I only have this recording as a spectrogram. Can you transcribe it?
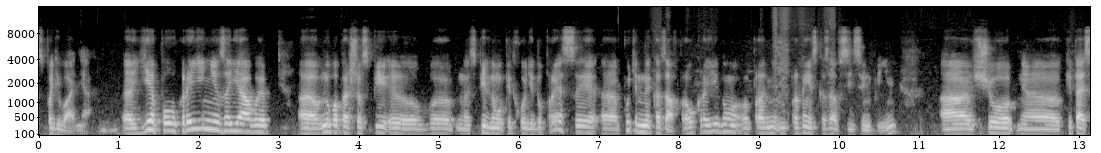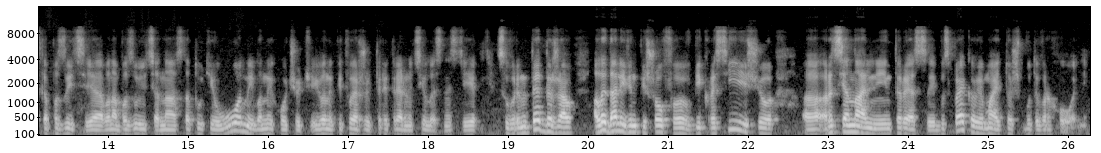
сподівання. Е, Є по Україні заяви. Ну, по перше, в спі- в спільному підході до преси Путін не казав про Україну. Про про неї сказав Сі Цзіньпінь. Що е, китайська позиція вона базується на статуті ООН, і вони хочуть і вони підтверджують територіальну цілісність і суверенітет держав. Але далі він пішов е, в бік Росії, що е, раціональні інтереси безпекові мають теж бути враховані.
